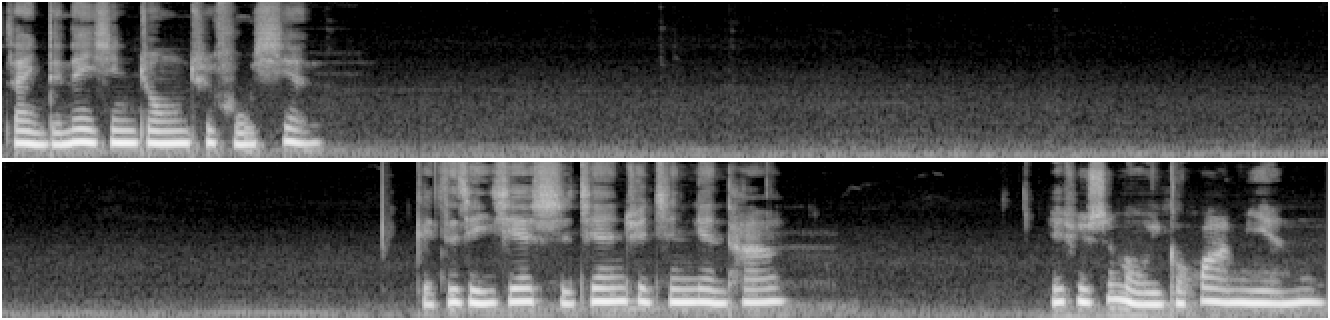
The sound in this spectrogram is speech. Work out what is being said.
在你的内心中去浮现。给自己一些时间去经验它，也许是某一个画面，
